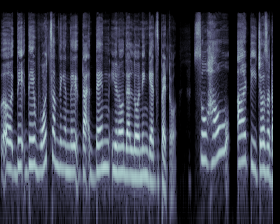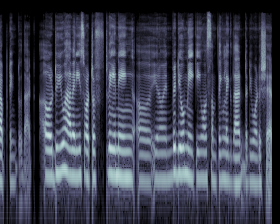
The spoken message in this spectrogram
uh, they they watch something and they that then you know their learning gets better. So how are teachers adapting to that? Uh, do you have any sort of training, uh, you know, in video making or something like that that you want to share?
